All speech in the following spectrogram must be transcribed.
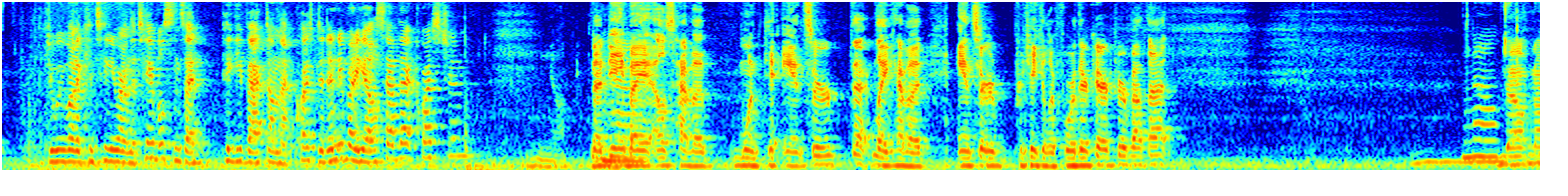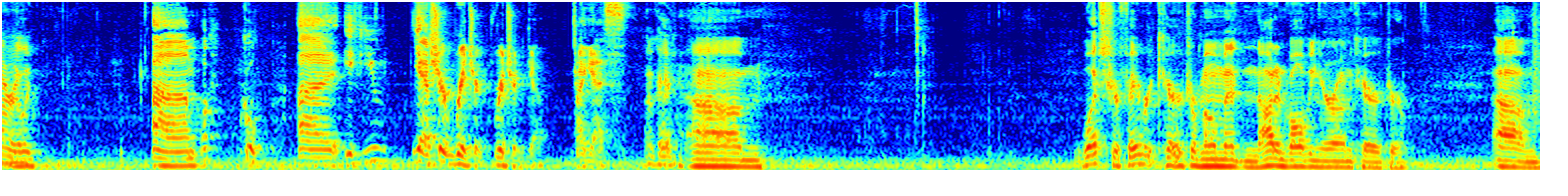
do we want to continue around the table since I piggybacked on that question? Did anybody else have that question? No. Now, did anybody else have a want to answer that? Like, have a answer in particular for their character about that? No. no, not really. Um, okay, cool. Uh, if you, yeah, sure, Richard, Richard, go. I guess. Okay. Um, what's your favorite character moment not involving your own character? Um,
